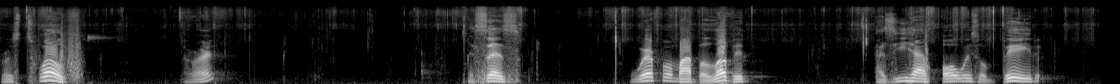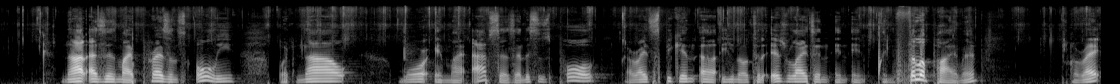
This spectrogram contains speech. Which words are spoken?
verse 12. All right? It says, Wherefore, my beloved, as ye have always obeyed, not as in my presence only, but now more in my absence. And this is Paul all right, speaking, uh, you know, to the Israelites in, in, in, in Philippi, man. All right,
